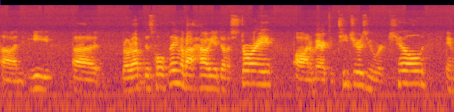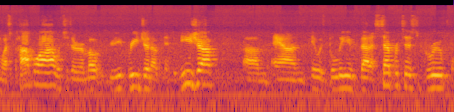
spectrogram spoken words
Uh, and he uh, wrote up this whole thing about how he had done a story on American teachers who were killed in West Papua, which is a remote re- region of Indonesia. Um, and it was believed that a separatist group, the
